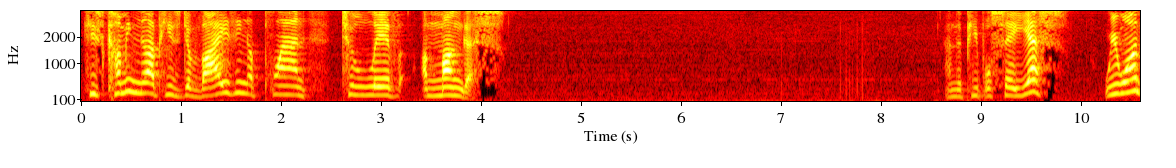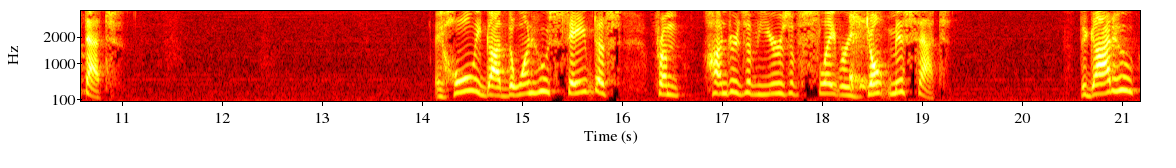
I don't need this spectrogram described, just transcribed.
He's coming up, he's devising a plan to live among us. And the people say, Yes, we want that. A holy God, the one who saved us from hundreds of years of slavery. Don't miss that. The God who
